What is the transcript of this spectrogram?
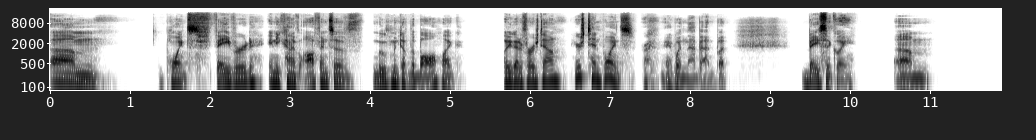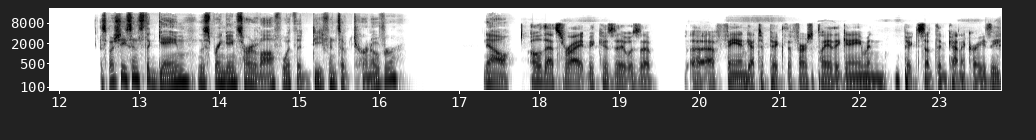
um, points favored any kind of offensive movement of the ball. Like, oh, you got a first down? Here's 10 points. It wasn't that bad, but basically, um, especially since the game, the spring game started off with a defensive turnover. Now, oh that's right because it was a a fan got to pick the first play of the game and picked something kind of crazy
